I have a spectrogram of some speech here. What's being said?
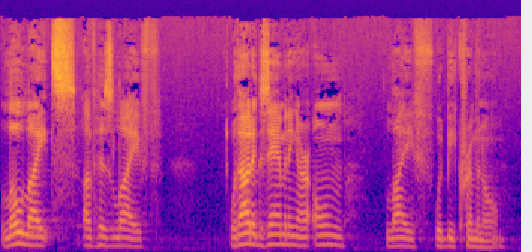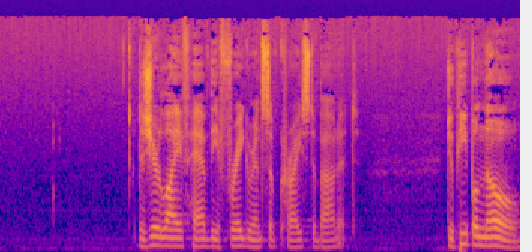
low lights of his life, without examining our own life would be criminal. Does your life have the fragrance of Christ about it? Do people know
